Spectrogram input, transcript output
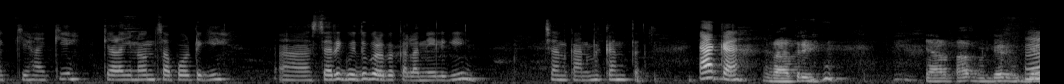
ಅಕ್ಕಿ ಹಾಕಿ ಕೆಳಗೆ ಇನ್ನೊಂದು ಸಪೋರ್ಟಿಗೆ ಸರಿಗೆ ಬಿದ್ದು ಬೀಳ್ಬೇಕಲ್ಲ ನೀಲಿಗೆ. ಚಂದ ಕಾಣ್ಬೇಕಂತ. ಯಾಕ? ರಾತ್ರಿ ಎರಡು ತಾಸು ಹ್ಞೂ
